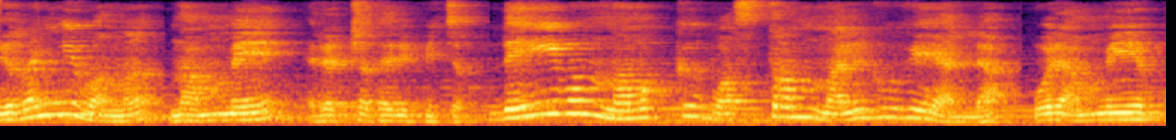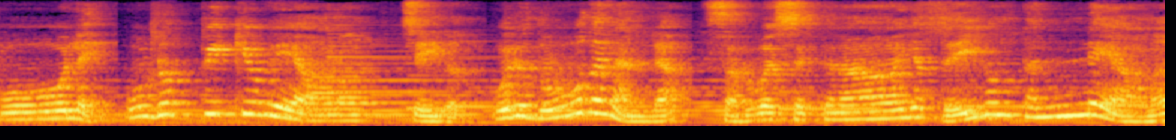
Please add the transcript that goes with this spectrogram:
ഇറങ്ങി വന്ന് നമ്മെ രക്ഷ ധരിപ്പിച്ചത്. ദൈവം നമുക്ക് വസ്ത്രം നൽകുകയല്ല ഒരമ്മയെ പോലെ ഉടുപ്പിക്കുകയാണ് ചെയ്തത്. ഒരു ദൂതനല്ല സർവശക്തനായ ദൈവം തന്നെയാണ്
